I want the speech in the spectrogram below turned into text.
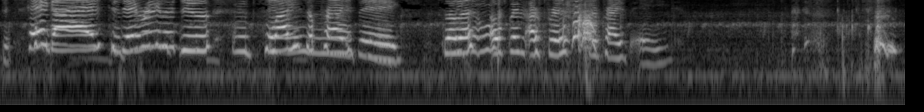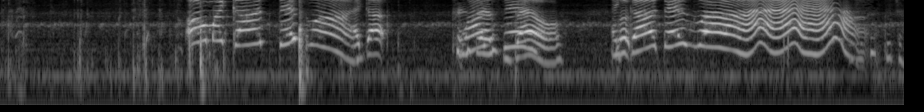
Hey guys, today we're gonna do slime surprise eggs. So let's open our first surprise egg. Oh my gosh, this one! I got Princess Belle. I Look. got this one! This is good job.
